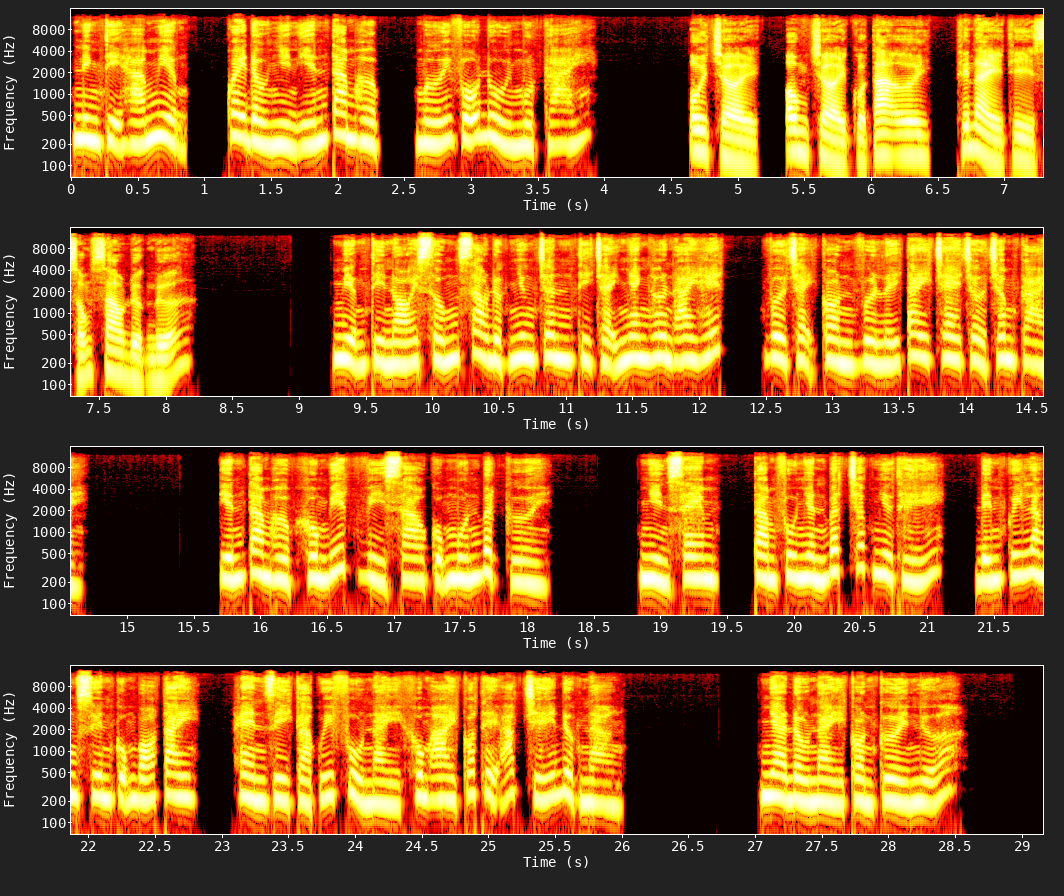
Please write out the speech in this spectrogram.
Ninh thị há miệng, quay đầu nhìn Yến Tam Hợp, mới vỗ đùi một cái. Ôi trời, ông trời của ta ơi, thế này thì sống sao được nữa. Miệng thì nói sống sao được nhưng chân thì chạy nhanh hơn ai hết, vừa chạy còn vừa lấy tay che chở châm cài. Yến Tam Hợp không biết vì sao cũng muốn bật cười. Nhìn xem, Tam phu nhân bất chấp như thế, đến Quý Lăng Xuyên cũng bó tay, hèn gì cả quý phủ này không ai có thể áp chế được nàng. Nhà đầu này còn cười nữa.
